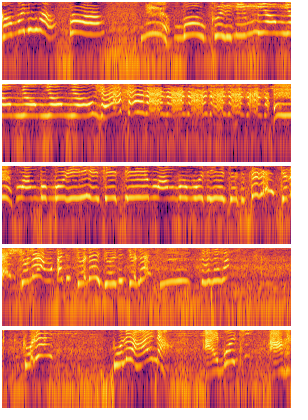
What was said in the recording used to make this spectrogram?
কমাতে ভাব ভাব ভাব করে নি মিয়াও মিয়াও মিয়াও মিয়াও মিয়াও মাম্পু বুড়ি এসেছে মাম্পু বুড়ি এসেছে চলে চলে চলে আমার কাছে চলে জলদি চলে। চলে চলে আয় না আয় বলছি আয়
